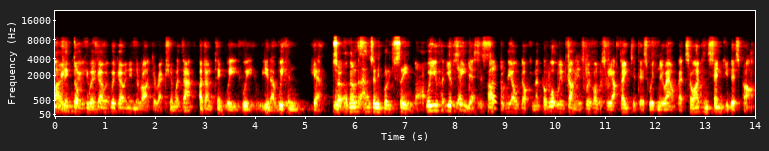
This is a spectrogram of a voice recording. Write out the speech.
I campaign think we're, we're going, we're going in the right direction with that. I don't think we, we, you know, we can, yeah. So I don't, has anybody seen that? Well, you've, you've Yeah, seen yes, this as part of the old document, but what we've done is we've obviously updated this with new outlets, so I can send you this part.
